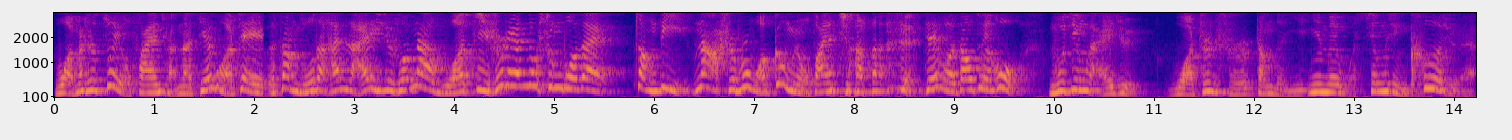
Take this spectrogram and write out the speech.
我们是最有发言权的。结果这个藏族的还来了一句说：“那我几十年都生活在藏地，那是不是我更有发言权了？” 结果到最后，吴京来一句：“我支持章子怡，因为我相信科学。”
